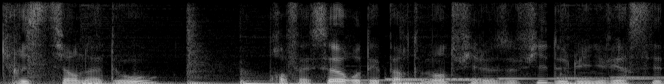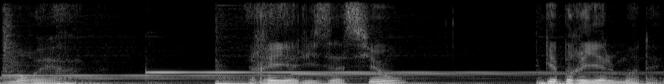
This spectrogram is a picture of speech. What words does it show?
Christian Nadeau, professeur au département de philosophie de l'Université de Montréal. Réalisation Gabriel Monette.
